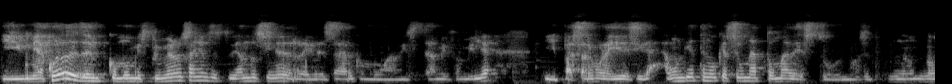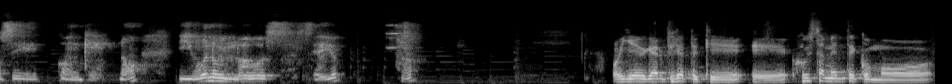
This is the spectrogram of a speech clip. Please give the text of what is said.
Y me acuerdo desde como mis primeros años estudiando cine de regresar como a visitar a mi familia y pasar por ahí y decir, ah, un día tengo que hacer una toma de esto, no sé, no, sé con qué, ¿no? Y bueno, y luego se dio, ¿no? Oye, Edgar, fíjate que eh, justamente como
